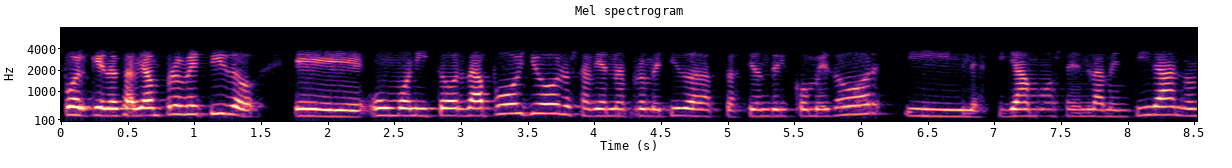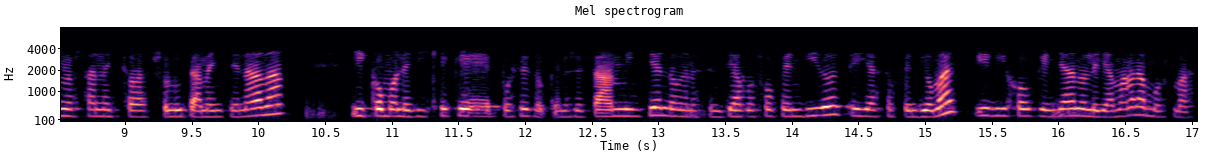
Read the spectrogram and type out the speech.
porque nos habían prometido eh, un monitor de apoyo, nos habían prometido adaptación del comedor y les pillamos en la mentira, no nos han hecho absolutamente nada y como le dije que pues eso, que nos estaban mintiendo, que nos sentíamos ofendidos, ella se ofendió más y dijo que ya no le llamáramos más.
